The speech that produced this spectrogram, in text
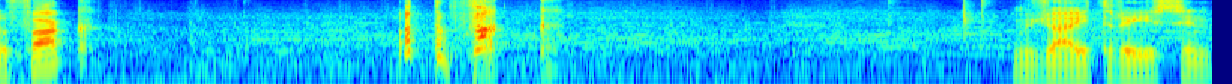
The fuck? What the fuck? Mücahit Reis'in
